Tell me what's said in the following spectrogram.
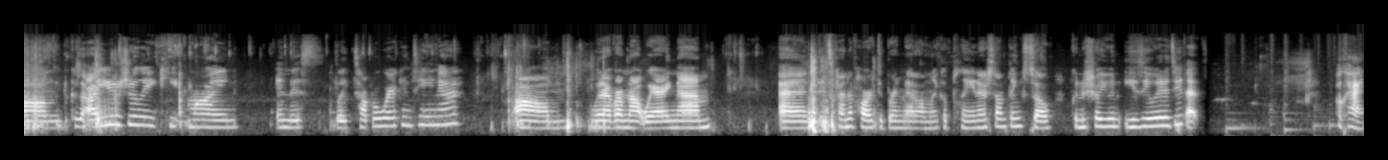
Um, because I usually keep mine in this like Tupperware container um, whenever I'm not wearing them and it's kind of hard to bring that on like a plane or something so I'm going to show you an easy way to do that. Okay,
